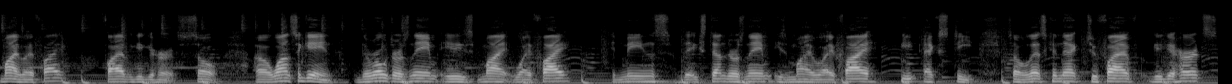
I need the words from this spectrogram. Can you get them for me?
My Wi-Fi, 5 gigahertz. So uh, once again, the router's name is my Wi-Fi. It means the extender's name is my Wi-Fi EXT. So let's connect to 5 gigahertz.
